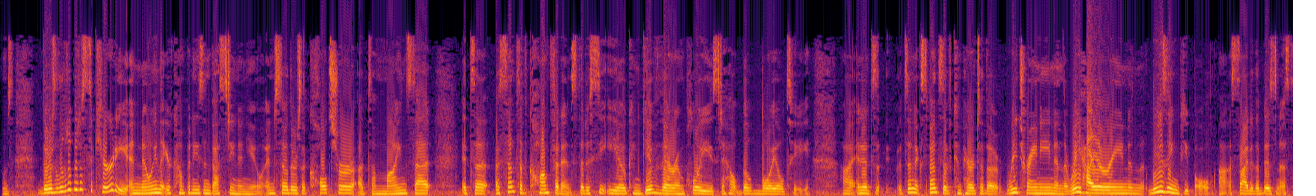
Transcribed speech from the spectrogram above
There's a little bit of security in knowing that your company is investing in you. And so there's a culture, it's a mindset, it's a, a sense of confidence that a CEO can give their employees to help build loyalty. Uh, and it's, it's inexpensive compared to the retraining and the rehiring and the losing people uh, side of the business.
